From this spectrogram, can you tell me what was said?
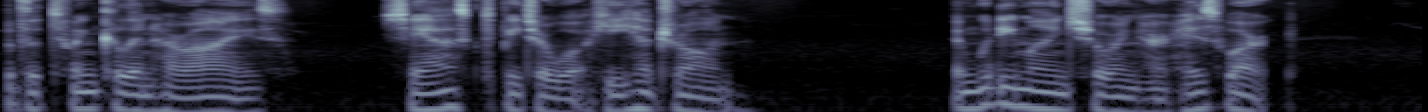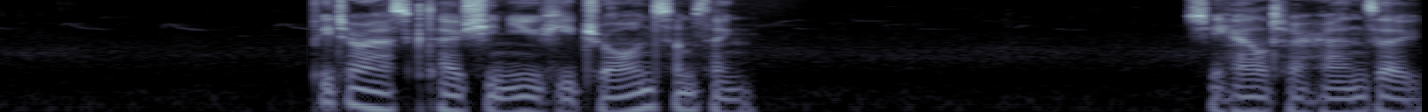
With a twinkle in her eyes, she asked Peter what he had drawn, and would he mind showing her his work? Peter asked how she knew he'd drawn something. She held her hands out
